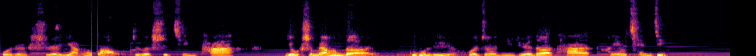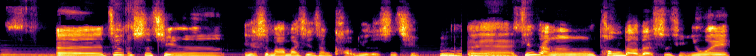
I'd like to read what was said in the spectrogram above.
或者是养老这个事情，他有什么样的顾虑，或者你觉得他很有前景？呃，这个事情也是妈妈经常考虑的事情。嗯，呃，经常碰到的事情，因为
